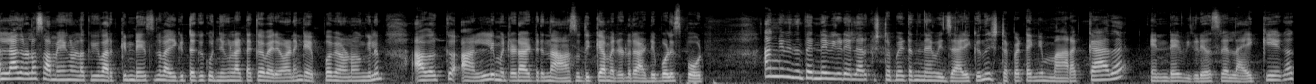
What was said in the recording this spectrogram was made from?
അല്ലാതെയുള്ള സമയങ്ങളിലൊക്കെ ഈ വർക്കിംഗ് ഡേയ്സിൽ വൈകിട്ടൊക്കെ കുഞ്ഞുങ്ങളായിട്ടൊക്കെ വരുവാണെങ്കിൽ എപ്പോൾ വേണമെങ്കിലും അവർക്ക് അൺലിമിറ്റഡ് ആയിട്ടിരുന്ന് ആസ്വദിക്കാൻ പറ്റിയുള്ള ഒരു അടിപൊളി സ്പോട്ട്. അങ്ങനെ ഇന്നത്തെ എന്റെ വീഡിയോ എല്ലാവർക്കും ഇഷ്ടപ്പെട്ടെന്ന് ഞാൻ വിചാരിക്കുന്നു. ഇഷ്ടപ്പെട്ടെങ്കിൽ മറക്കാതെ എന്റെ വീഡിയോസിൽ ലൈക്ക് ചെയ്യുക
